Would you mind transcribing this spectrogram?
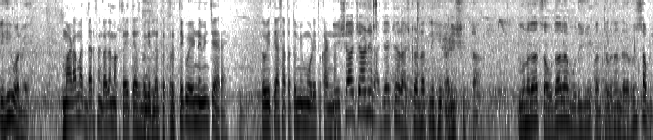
ही वन वे आहे माडा मतदारसंघाचा मागचा इतिहास बघितला तर प्रत्येक वेळी नवीन चेहरा आहे. तो इतिहास आता तुम्ही मोडीतो काढणार. देशाच्या आणि राज्याच्या राजकारणातली ही अनिश्चितता दोन हजार चौदाला मोदीजी पंतप्रधान झाल्यापासून संपली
